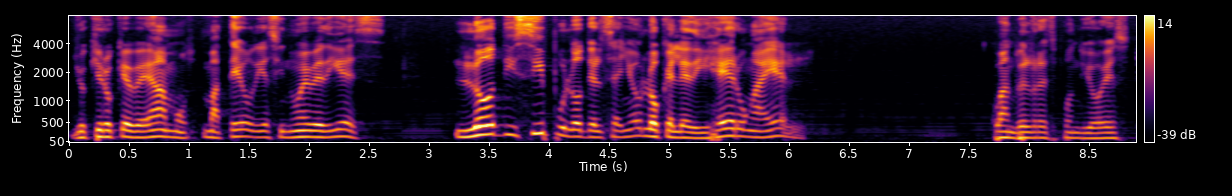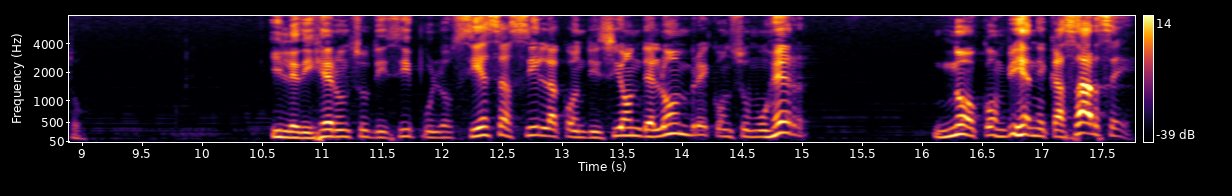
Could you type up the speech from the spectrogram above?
Yo quiero que veamos Mateo 19:10. Los discípulos del Señor lo que le dijeron a él cuando él respondió esto. Y le dijeron sus discípulos, si es así la condición del hombre con su mujer, no conviene casarse.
